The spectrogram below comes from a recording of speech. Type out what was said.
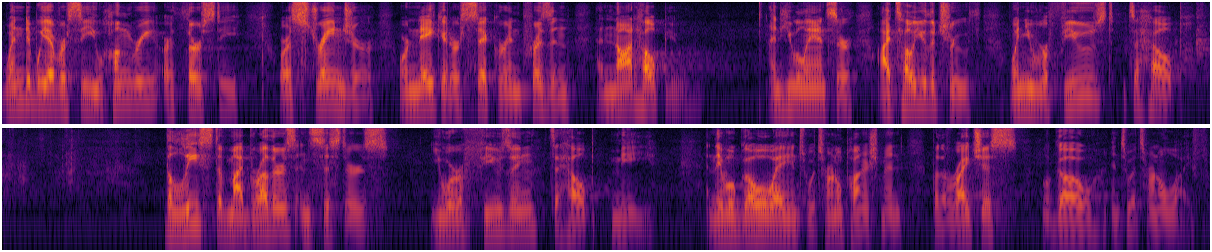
when did we ever see you hungry or thirsty? or a stranger, or naked, or sick, or in prison, and not help you? And he will answer, I tell you the truth, when you refused to help the least of my brothers and sisters, you were refusing to help me. And they will go away into eternal punishment, but the righteous will go into eternal life.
